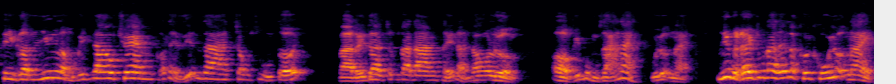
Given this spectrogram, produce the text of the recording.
thì gần như là một cái downtrend có thể diễn ra trong xu hướng tới. Và đấy là chúng ta đang thấy là đo lường ở cái vùng giá này, khối lượng này nhưng ở đây chúng ta thấy là khối khối lượng này,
